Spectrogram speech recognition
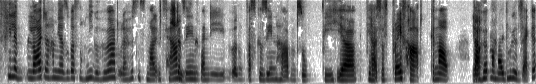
viele Leute haben ja sowas noch nie gehört oder höchstens mal im Stimmt. Fernsehen, wenn die irgendwas gesehen haben, so wie hier, wie heißt das, Braveheart, genau. Da Ja. hört man mal Dudelsäcke.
